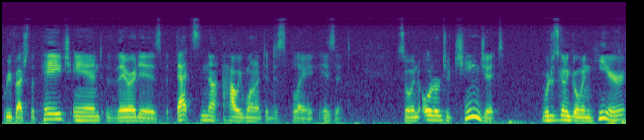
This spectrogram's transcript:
refresh the page and there it is. But that's not how we want it to display, is it? So in order to change it, we're just going to go in here,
